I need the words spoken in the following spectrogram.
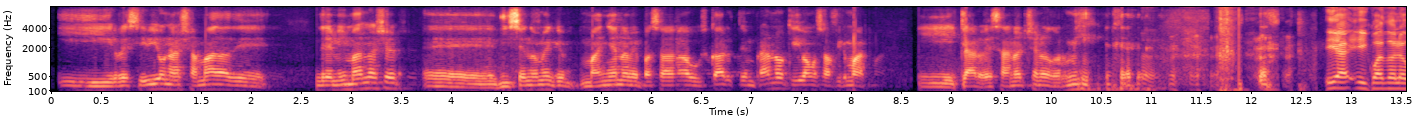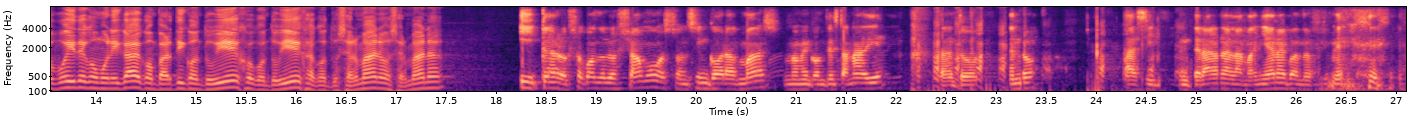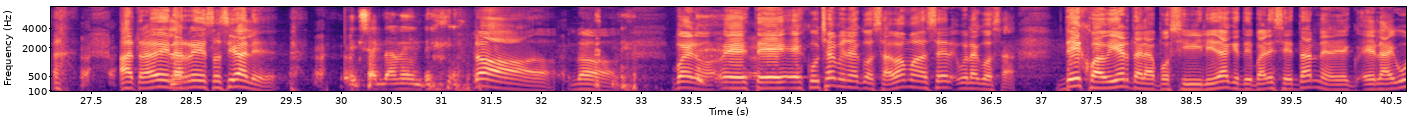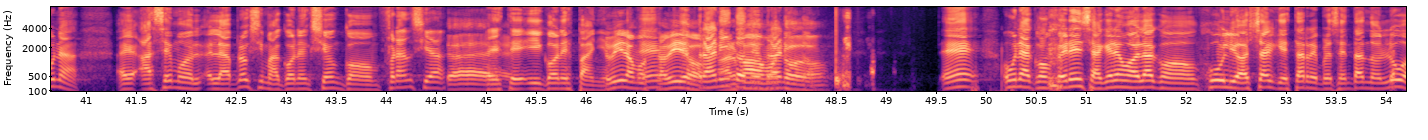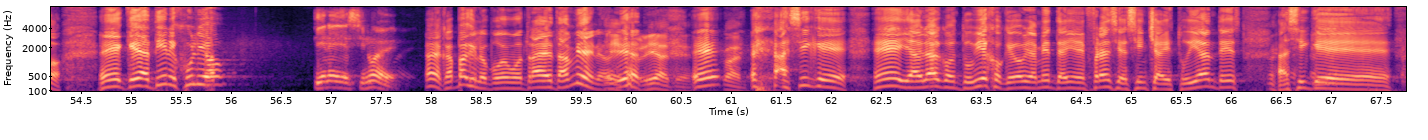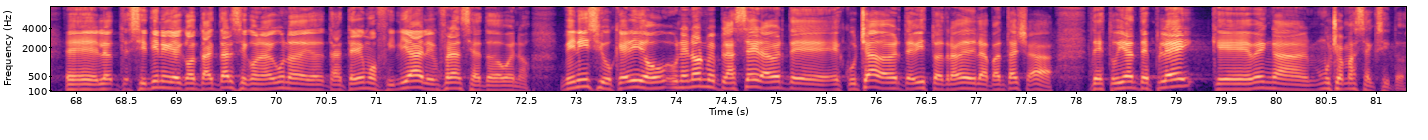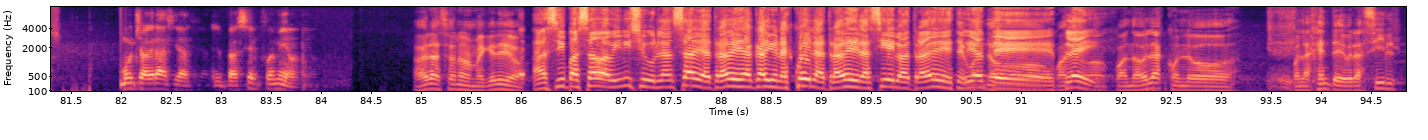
y recibí una llamada de, de mi manager eh, diciéndome que mañana me pasaba a buscar temprano que íbamos a firmar. Y claro, esa noche no dormí. Y, y cuando lo pudiste comunicar, compartir con tu viejo, con tu vieja, con tus hermanos, hermana. y claro, yo cuando los llamo son cinco horas más, no me contesta nadie, están todos durmiendo. Así que se enteraron a la mañana cuando firmé. A través de las redes sociales. Exactamente. No, no. Bueno, este, escuchame una cosa, vamos a hacer una cosa. Dejo abierta la posibilidad que te parece Turner. En alguna eh, hacemos la próxima conexión con Francia Eh. este, y con España. Hubiéramos ¿eh? sabido, tempranito, tempranito. todo. ¿Eh? Una conferencia, queremos hablar con Julio allá, el que está representando en Lugo. ¿Eh? ¿Qué edad tiene Julio? Tiene 19. Ah, capaz que lo podemos traer también, olvídate. ¿Eh? Así que, eh, y hablar con tu viejo, que obviamente ahí en Francia es hincha de estudiantes, así que eh, lo- si tiene que contactarse con alguno de tenemos filial en Francia, todo bueno. Vinicius, querido, un enorme placer haberte escuchado, haberte visto a través de la pantalla de Estudiantes Play, que vengan muchos más éxitos. Muchas gracias. El placer fue mío. Abrazo enorme, querido. Así pasaba Vinicius Lanzade, a través de acá hay una escuela, a través de la cielo, a través de Estudiantes cuando, Play. Cuando, cuando hablas con, los, con la gente de Brasil,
